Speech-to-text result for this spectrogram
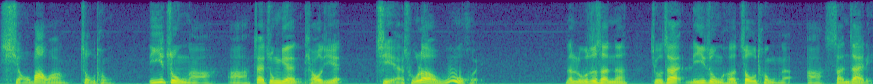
小霸王周通。李忠啊啊，在中间调节，解除了误会。那鲁智深呢，就在李忠和周通的啊山寨里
